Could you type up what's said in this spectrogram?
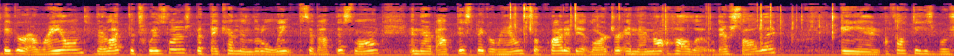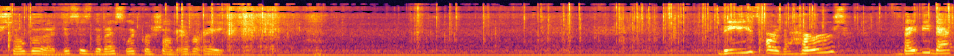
bigger around. They're like the Twizzlers, but they come in little lengths about this long, and they're about this big around, so quite a bit larger, and they're not hollow. They're solid, and I thought these were so good. This is the best licorice I've ever ate. These are the Herr's Baby Back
